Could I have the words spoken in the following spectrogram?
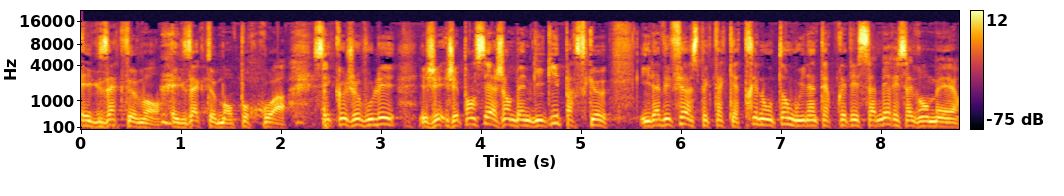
Exactement, exactement. Pourquoi? C'est que je voulais. J'ai pensé à Jean Benguigui parce que il avait fait un spectacle il y a très longtemps où il interprétait sa mère et sa grand-mère.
